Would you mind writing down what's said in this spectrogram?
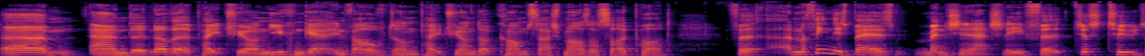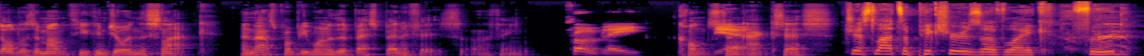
Um, and another Patreon, you can get involved on patreon.com slash miles offside pod. For, and I think this bears mentioning actually, for just $2 a month, you can join the Slack. And that's probably one of the best benefits, I think. Probably. Constant Yeah. access. Just lots of pictures of like food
